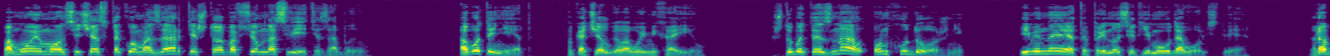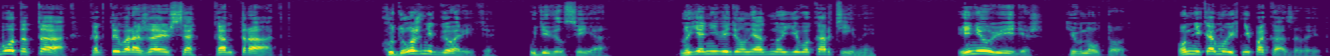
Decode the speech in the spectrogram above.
По-моему, он сейчас в таком азарте, что обо всем на свете забыл. А вот и нет, покачал головой Михаил. Чтобы ты знал, он художник. Именно это приносит ему удовольствие. Работа так, как ты выражаешься, контракт. Художник, говорите? Удивился я. Но я не видел ни одной его картины. И не увидишь, кивнул тот. Он никому их не показывает.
